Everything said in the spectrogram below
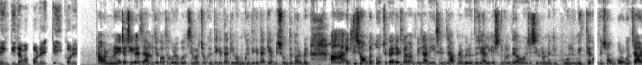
নেংটি জামা পরে এই করে। আমার মনে হয় এটা ঠিক আছে আমি যে কথাগুলো বলছি আমার চোখের দিকে তাকিয়ে বা মুখের দিকে তাকিয়ে আপনি শুনতে পারবেন। একটি সংবাদ পত্রিকায় দেখলাম আপনি জানিয়েছেন যে আপনার বিরুদ্ধে যে অ্যালিগেশনগুলো দেওয়া হয়েছে সেগুলো নাকি ভুল মিথ্যে সম্পর্ক চার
